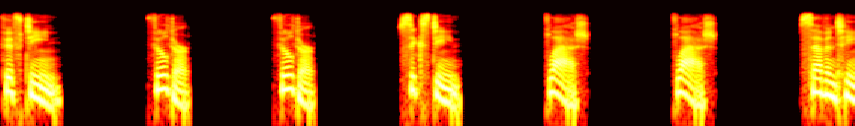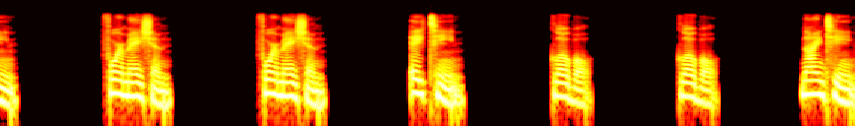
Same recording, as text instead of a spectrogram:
15. Filter. Filter. 16. Flash. Flash. 17. Formation. Formation. 18. Global. Global. 19.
